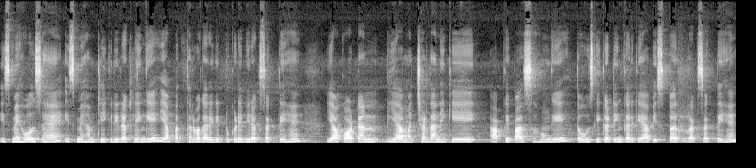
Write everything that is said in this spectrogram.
इसमें होल्स हैं, इसमें हम ठीकरी रख लेंगे या पत्थर वगैरह के टुकड़े भी रख सकते हैं या कॉटन या मच्छरदानी के आपके पास होंगे तो उसकी कटिंग करके आप इस पर रख सकते हैं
